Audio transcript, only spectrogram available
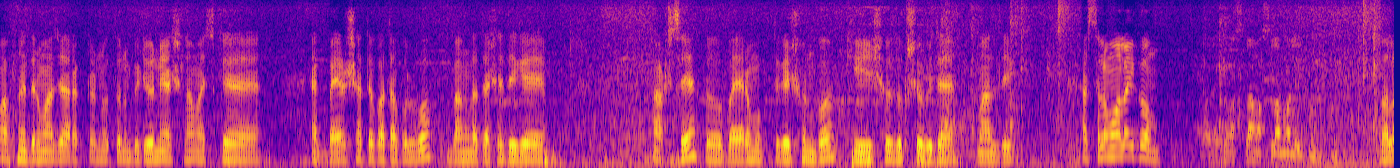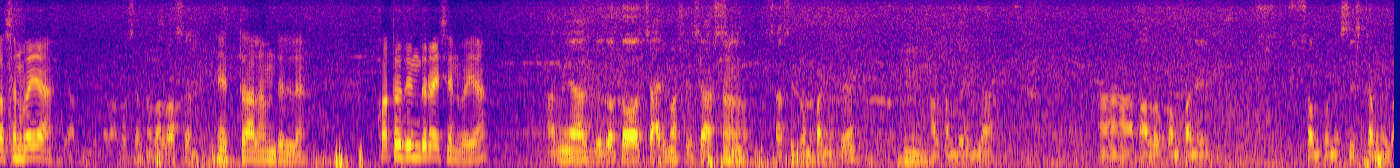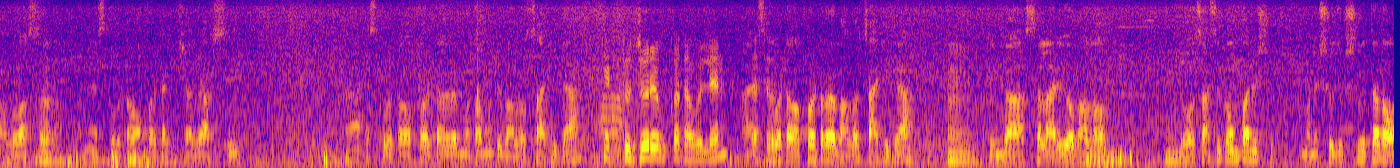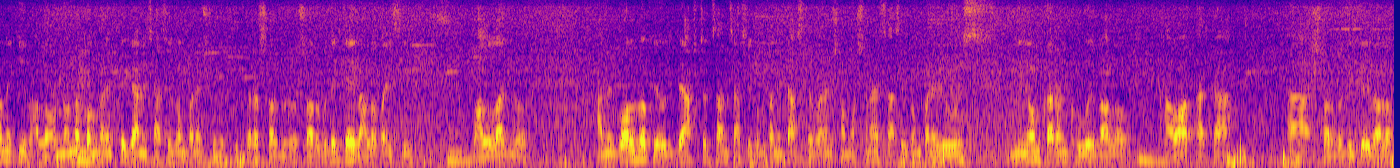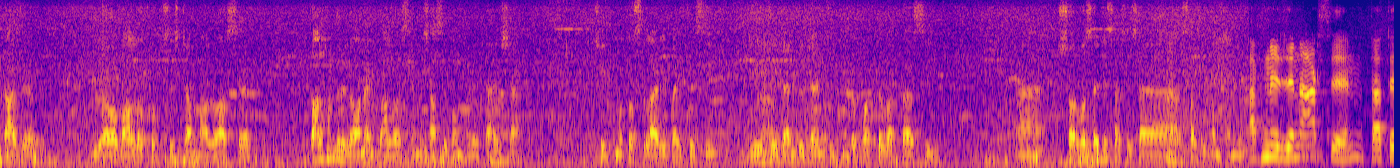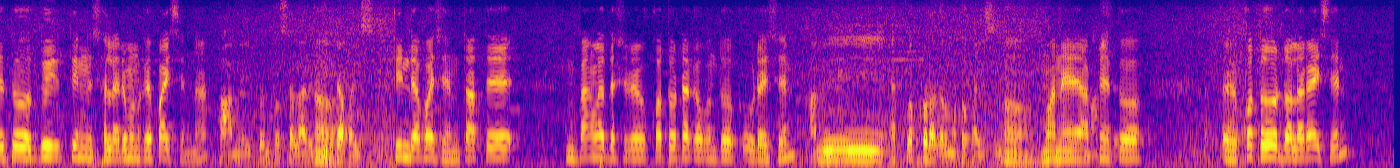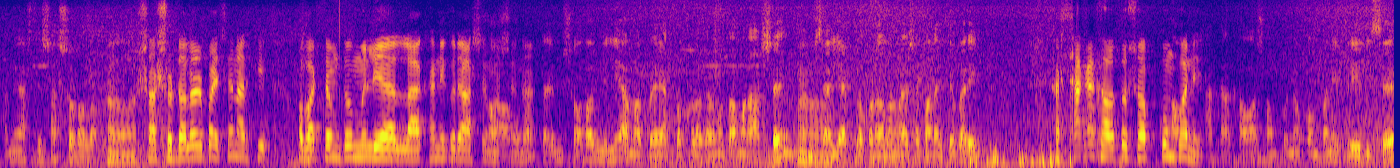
আপনাদের মাঝে আর একটা নতুন ভিডিও নিয়ে আসলাম। আজকে এক ভাইয়ের সাথে কথা বলব। বাংলাদেশের দিকে আসছে। তো ভাইয়ের মুখ থেকে শুনব কি সুযোগ সুবিধা মালদ্বীপ আসসালামু আলাইকুম। ওয়ালাইকুম আসসালাম আসসালামু আলাইকুম। ভালো আছেন ভাইয়া? ভালো আছি। ভালো আছেন? এই তো আলহামদুলিল্লাহ। কতদিন ধরে আছেন ভাইয়া? আমি আজ বিগত চার মাস এসে আসছি হ্যাঁ। সাসি কোম্পানিতে। আলহামদুলিল্লাহ। ভালো কোম্পানির সম্পূর্ণ সিস্টেমই ভালো আছে। এসকোভেটার অপারেটার হিসাবে আসছি। এসকোভেটার অপারেটারের মোটামুটি ভালো চাহিদা। একটু জোরে কথা বললেন। এসকোভেটার অপারেটারের ভালো চাহিদা কিংবা স্যালারিও ভালো। তো চাষি কোম্পানির মানে সুযোগ সুবিধাটা অনেকই ভালো। অন্যান্য কোম্পানির থেকে আমি চাষি কোম্পানির সুযোগ সুবিধাটা সর্ব- সর্বদিক দিয়েই ভালো পাইছি। ভালো লাগল। আমি বলব কেউ যদি আসতে চান চাষি কোম্পানিতে আসতে পারেন সমস্যা নাই। চাষি কোম্পানির রুলস নিয়ম কারণ খুবই ভালো। খাওয়া থাকা সর্বদিক দিয়ে ভালো। কাজের ইয়েও ভালো খুব সিস্টেম ভালো আছে। তো আলহামদুলিল্লাহ অনেক ভালো আছে। আমি চাষি কোম্পানিতে আইসা। ঠিক মতো স্যালারি পাইতেছি। ডিউটি টাইম টু টাইম ঠিক মতো করতে পারতেছি। হ্যাঁ সর্বসাইডে চাষি চাষি কোম্পানি আপনি যে আসছেন তাতে তো দুই তিন স্যালারি মনে করে পাইছেন না? হ্যাঁ আমি এই পর্যন্ত স্যালারি হ্যাঁ। তিনটা পাইছি। তিনটা পাইছেন তাতে বাংলাদেশের কত টাকা পর্যন্ত উঠাইছেন? আমি এক লক্ষ টাকার মতো পাইছি। মানে আপনি তো কত ডলার আইছেন? আমি আসছি সাতশো ডলার। সাতশো ডলার পাইছেন আর কি ওভার টাইম তো মিলিয়ে লাখানি করে আসে মাসে না? টাইম সহ মিলিয়ে আমার প্রায় এক লক্ষ টাকার মতো আমার আসে। আমি হ্যাঁ। চাইলে এক লক্ষ টাকা বাংলাদেশে পাঠাইতে পারি। আর থাকা খাওয়া তো সব কোম্পানির থাকা খাওয়া সম্পূর্ণ কোম্পানি ফ্রি দিছে।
